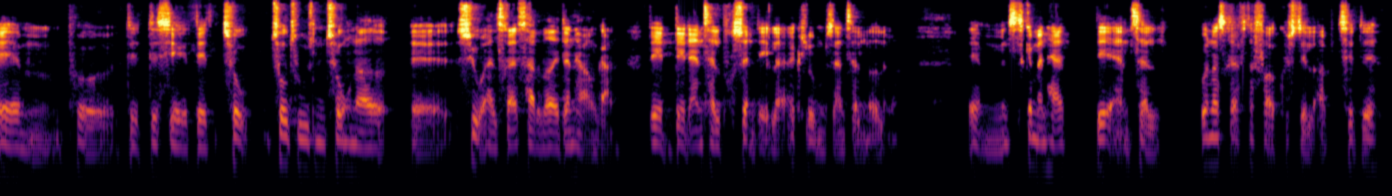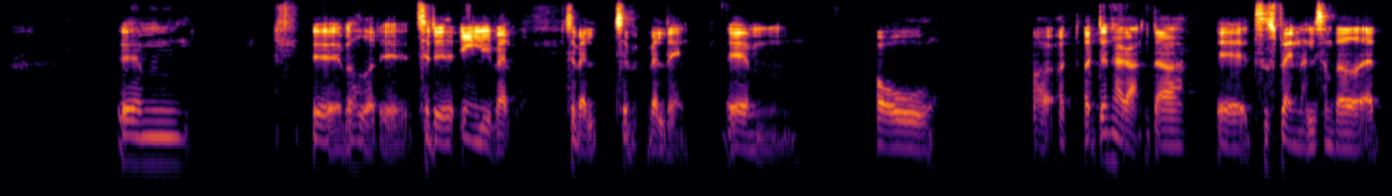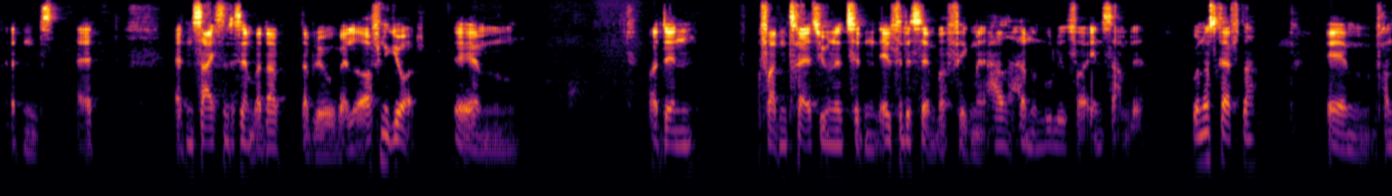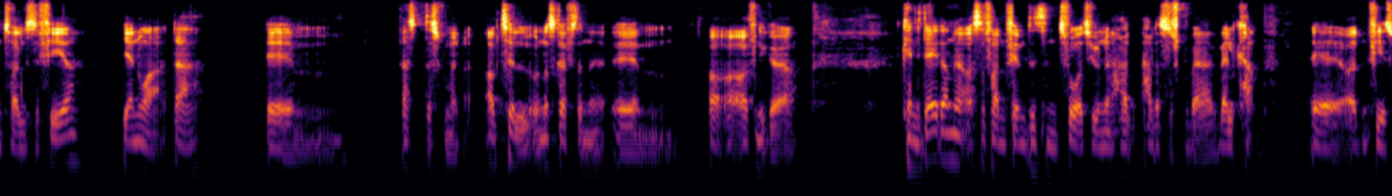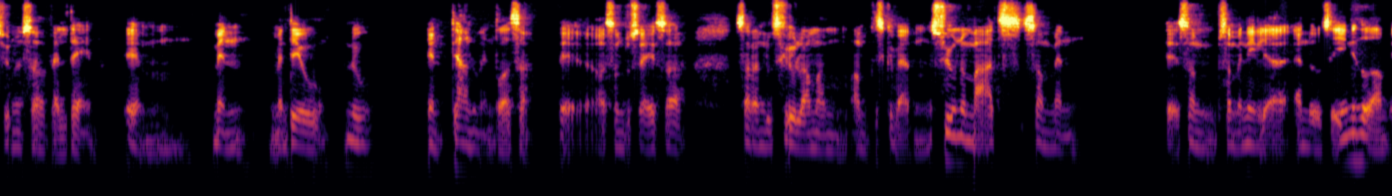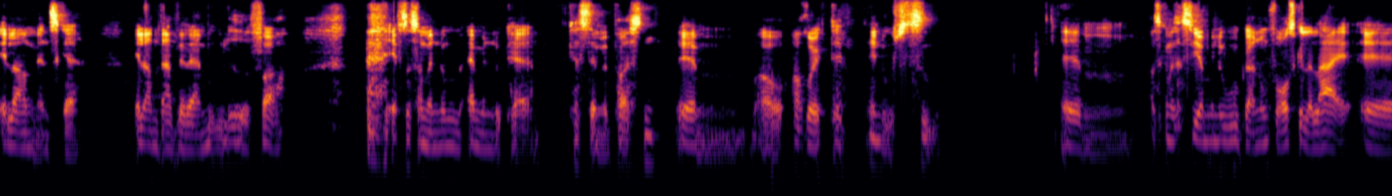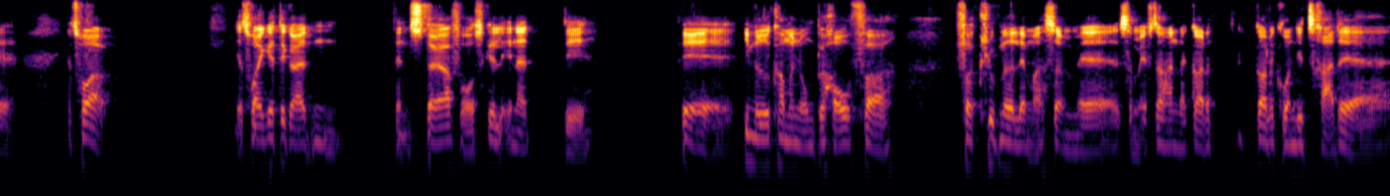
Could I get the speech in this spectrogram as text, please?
Øhm, på det, det cirka det 2257 har det været i den her omgang. Det, det er et antal procentdel af klubbens antal medlemmer. Øhm, men så skal man have det antal underskrifter for at kunne stille op til det øhm, øh, hvad hedder det, til det egentlige valg, til, valg, til valgdagen. Øhm, og, og, og, og den her gang, der øh, tidsplanen har ligesom været, at, at, den, at, at den 16. december, der, der blev valget offentliggjort. Øhm, og den fra den 23. til den 11. december fik man, havde, havde man mulighed for at indsamle underskrifter. Øhm, fra den 12. til 4. januar, der, øhm, der, der skulle man optælle underskrifterne øhm, og, og offentliggøre kandidaterne, og så fra den 5. til den 22. har, har der så skulle være valgkamp, øh, og den 24. så valgdagen. Øhm, men, men det er jo nu, det har nu ændret sig, øh, og som du sagde, så, så er der nu tvivl om, om, om det skal være den 7. marts, som man, øh, som, som man egentlig er, er nødt til enighed om, eller om man skal, eller om der vil være mulighed for, eftersom man nu, at man nu kan, kan stemme posten øhm, og, og rykke det en uges tid. Øhm, og så kan man så sige, om en uge gør nogen forskel eller ej. Øh, jeg tror, jeg tror ikke, at det gør den, den større forskel, end at det øh, imødekommer nogle behov for, for klubmedlemmer, som, øh, som efterhånden er godt, godt og grundigt trætte af,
